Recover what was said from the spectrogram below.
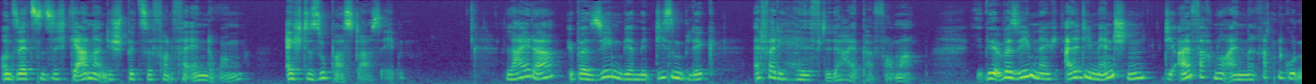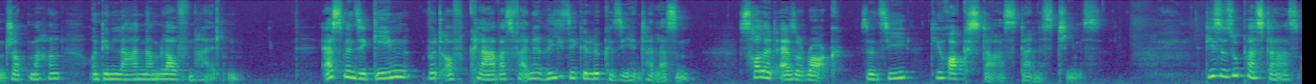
und setzen sich gerne an die Spitze von Veränderungen. Echte Superstars eben. Leider übersehen wir mit diesem Blick etwa die Hälfte der High Performer. Wir übersehen nämlich all die Menschen, die einfach nur einen rattenguten Job machen und den Laden am Laufen halten. Erst wenn sie gehen, wird oft klar, was für eine riesige Lücke sie hinterlassen. Solid as a Rock sind sie die Rockstars deines Teams. Diese Superstars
